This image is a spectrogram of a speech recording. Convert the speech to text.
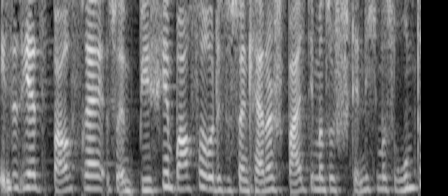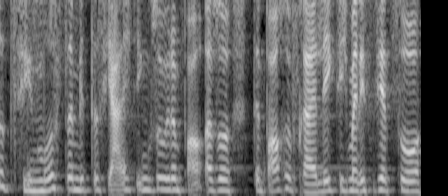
ist es jetzt bauchfrei, so ein bisschen bauchfrei, oder ist es so ein kleiner Spalt, den man so ständig immer so runterziehen muss, damit das ja nicht irgendwo so über den Bauch, also den Bauch frei legt? Ich meine, ist es jetzt so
